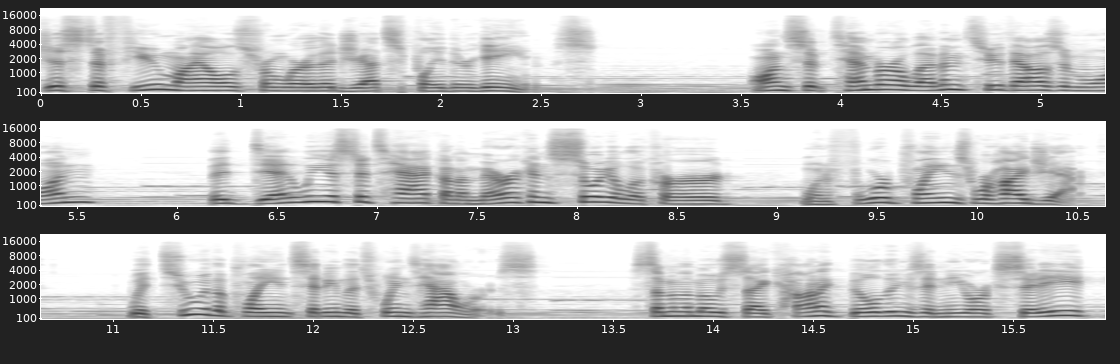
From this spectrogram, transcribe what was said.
just a few miles from where the Jets played their games. On September 11, 2001, the deadliest attack on American soil occurred when four planes were hijacked, with two of the planes hitting the Twin Towers some of the most iconic buildings in New York City,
